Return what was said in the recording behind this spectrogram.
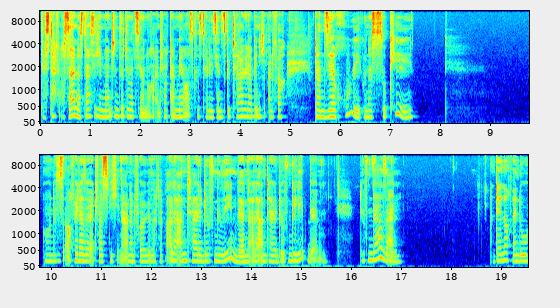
das darf auch sein, das darf sich in manchen Situationen auch einfach dann mehr auskristallisieren. Es gibt Tage, da bin ich einfach dann sehr ruhig und das ist okay. Und das ist auch wieder so etwas, wie ich in einer anderen Folge gesagt habe, alle Anteile dürfen gesehen werden, alle Anteile dürfen gelebt werden, dürfen da sein. Und dennoch, wenn du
